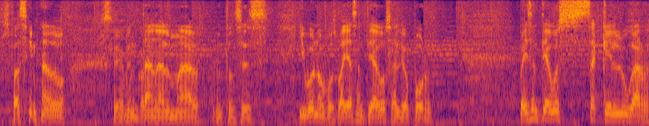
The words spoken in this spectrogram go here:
pues, fascinado Sí, Ventana al mar. Entonces, y bueno, pues Bahía Santiago salió por... Bahía Santiago es aquel lugar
